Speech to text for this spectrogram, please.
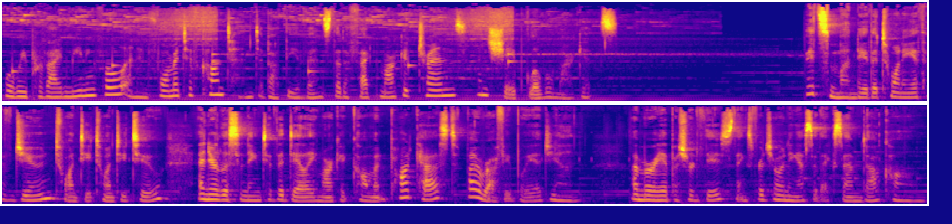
where we provide meaningful and informative content about the events that affect market trends and shape global markets. It's Monday, the 20th of June, 2022, and you're listening to the Daily Market Comment podcast by Raffi Boyadjian. I'm Maria Pachurtis. Thanks for joining us at XM.com.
